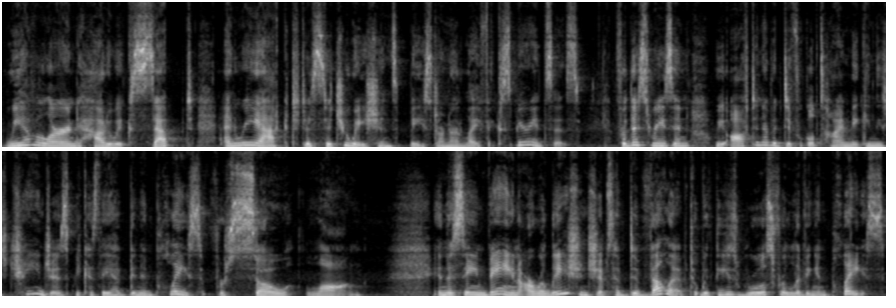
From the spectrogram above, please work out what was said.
we have learned how to accept and react to situations based on our life experiences. For this reason, we often have a difficult time making these changes because they have been in place for so long. In the same vein, our relationships have developed with these rules for living in place,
